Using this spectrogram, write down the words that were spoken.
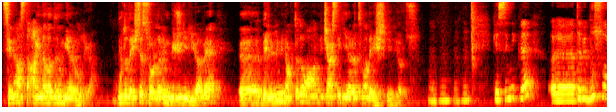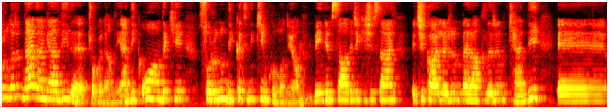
seni aslında aynaladığım yer oluyor. Burada da işte soruların gücü geliyor ve e, belirli bir noktada o anın içerisindeki yaratıma da eşlik ediyoruz. Hı hı hı hı. Kesinlikle. Ee, tabii bu soruların nereden geldiği de çok önemli. Yani dik, o andaki sorunun dikkatini kim kullanıyor? Benim sadece kişisel e, çıkarlarım, meraklarım, kendi e,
